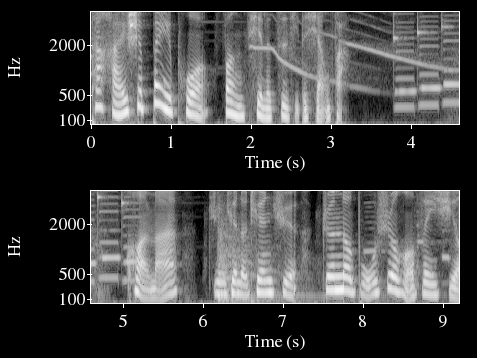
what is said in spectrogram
他还是被迫放弃了自己的想法。看来今天的天气真的不适合飞行。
